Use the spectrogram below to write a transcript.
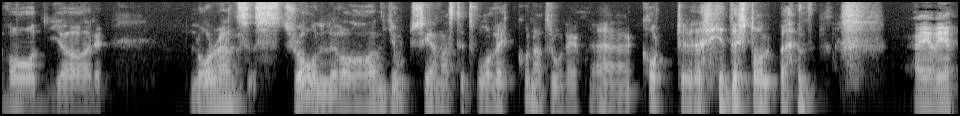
vad gör Lawrence Stroll? Vad har han gjort senaste två veckorna tror ni? Eh, kort Ridderstolpe. Ja, Jag vet,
